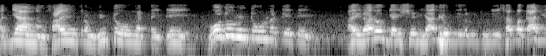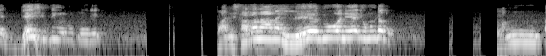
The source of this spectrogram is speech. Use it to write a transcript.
మధ్యాహ్నం సాయంత్రం వింటూ ఉన్నట్టయితే రోజు వింటూ ఉన్నట్టయితే ఐరారోగ్య ఐశ్వర్యాభివృద్ధి కలుగుతుంది సర్వకార్య జయసిద్ధి కలుగుతుంది. వారి సదనాన లేదు అనేది ఉండదు. అంత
